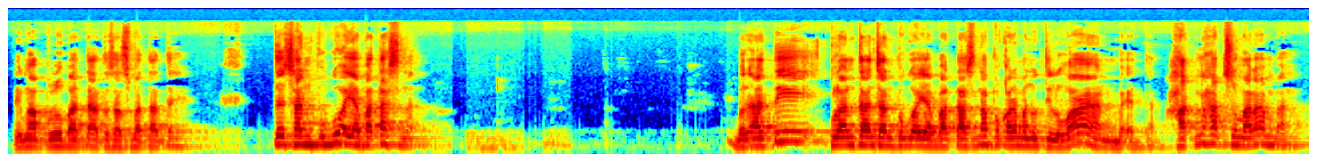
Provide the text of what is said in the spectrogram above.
50 bata atau 100 bata teh. Teu can pugu aya batasna. Berarti kulantaran can pugu aya batasna pokoknya manutiluan bae eta. Hakna hak sumarambah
